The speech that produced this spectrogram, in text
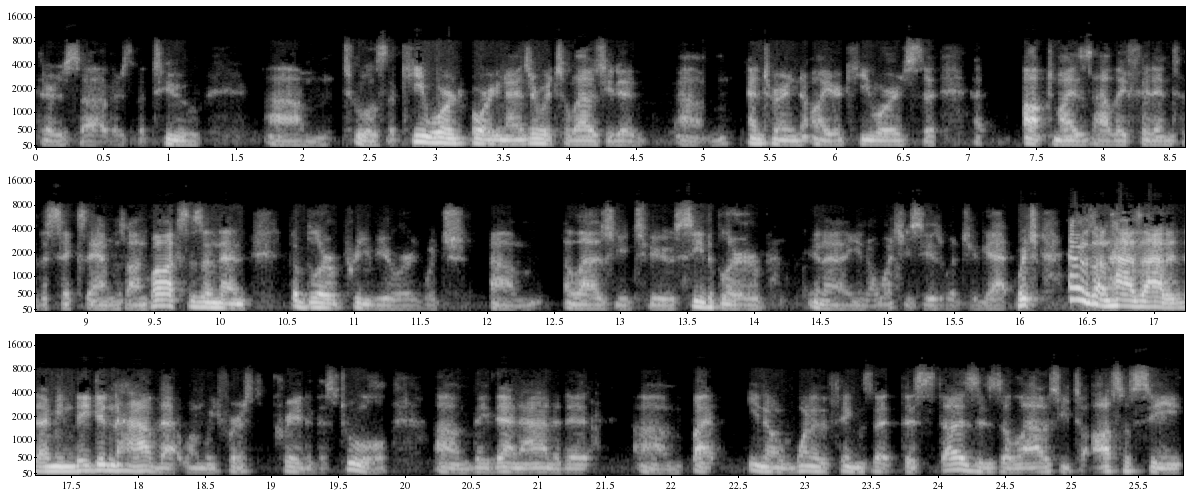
there's uh, there's the two um, tools: the keyword organizer, which allows you to um, enter in all your keywords optimizes how they fit into the six Amazon boxes, and then the blurb previewer, which um, allows you to see the blurb in a you know what you see is what you get which amazon has added. I mean they didn't have that when we first created this tool. Um, they then added it. Um, but you know one of the things that this does is allows you to also see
